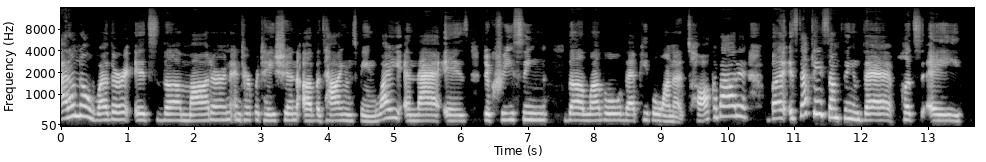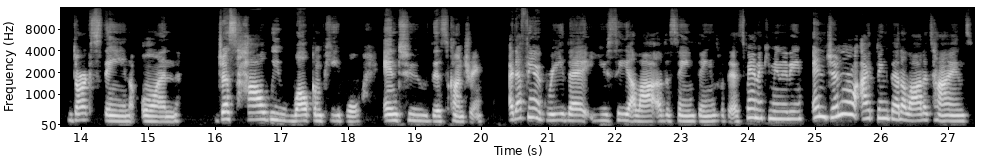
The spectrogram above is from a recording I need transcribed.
I don't know whether it's the modern interpretation of Italians being white and that is decreasing the level that people want to talk about it, but it's definitely something that puts a dark stain on just how we welcome people into this country. I definitely agree that you see a lot of the same things with the Hispanic community. In general, I think that a lot of times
